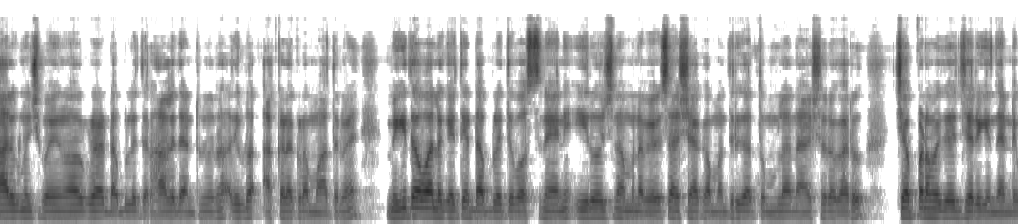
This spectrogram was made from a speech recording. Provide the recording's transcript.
నాలుగు నుంచి పదిహేను వరకు కూడా డబ్బులు అయితే రాలేదంటున్నారు. అది కూడా అక్కడక్కడ మాత్రమే. మిగతా వాళ్ళకైతే డబ్బులు అయితే వస్తున్నాయని ఈ రోజున మన వ్యవసాయ శాఖ మంత్రిగా తుమ్మల నాగేశ్వరరావు గారు చెప్పడం అయితే జరిగిందండి.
